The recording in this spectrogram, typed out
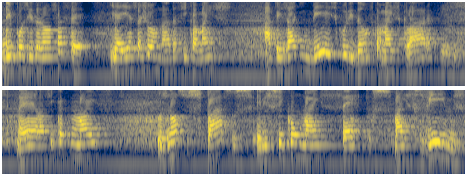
deposita na nossa fé. E aí essa jornada fica mais, apesar de em meio à escuridão, fica mais clara, né? ela fica com mais. Os nossos passos eles ficam mais certos, mais firmes,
